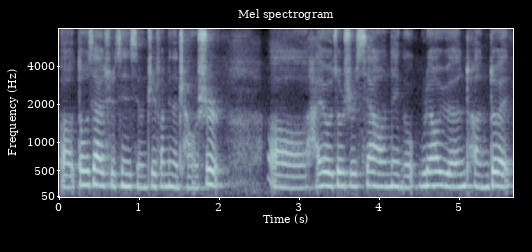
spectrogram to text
呃，都在去进行这方面的尝试。呃，还有就是像那个无聊猿团队，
